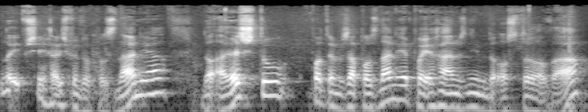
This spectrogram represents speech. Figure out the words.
No i przyjechaliśmy do Poznania, do aresztu, potem za Poznanie pojechałem z nim do Ostrowa.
